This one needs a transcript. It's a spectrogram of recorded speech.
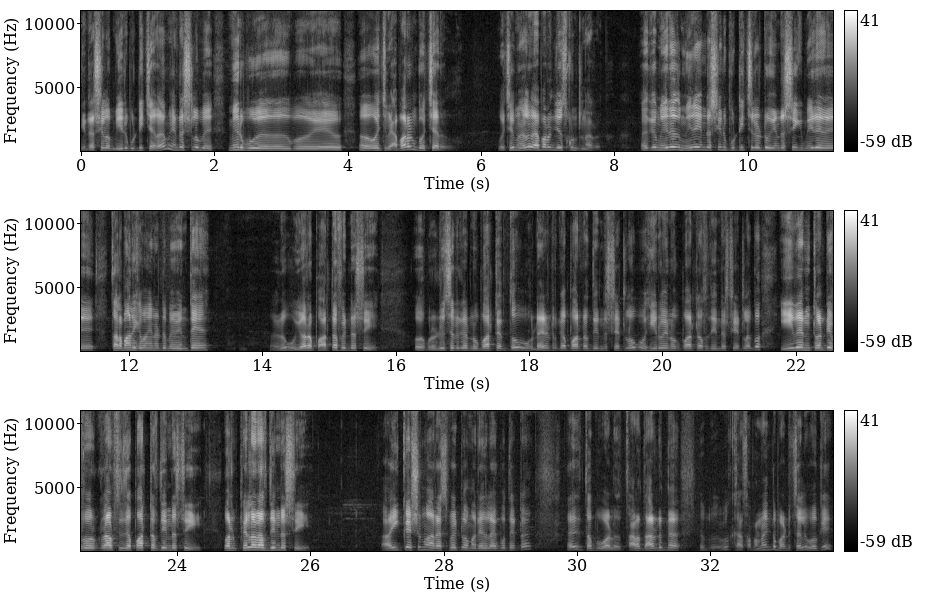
ఇండస్ట్రీలో మీరు పుట్టించారా? మీ ఇండస్ట్రీలో మీరు వచ్చి వ్యాపారానికి వచ్చారు. వచ్చి మీరు వ్యాపారం చేసుకుంటున్నారు. అందుకే మీరే మీరే ఇండస్ట్రీని పుట్టించినట్టు ఇండస్ట్రీకి మీరే తలమానికమైనట్టు మేము ఇంతే you're a part of industry ఒక ప్రొడ్యూసర్గా నువ్వు పార్ట్ ఎంతో డైరెక్టర్గా పార్ట్ ఆఫ్ ది ఇండస్ట్రీ ఎట్లా ఒక హీరోయిన్ ఒక పార్ట్ ఆఫ్ ది ఇండస్ట్రీ ఎట్లాగో even twenty four crafts is a part of the industry one pillar of the industry ఆ ఈక్వేషన్ ఆ రెస్పెక్ట్ ఆ మర్యాద లేకపోతే ఎట్టా అది తప్పు. వాళ్ళు చాలా దారుణంగా సమన్వయంగా పాటించాలి. ఓకే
